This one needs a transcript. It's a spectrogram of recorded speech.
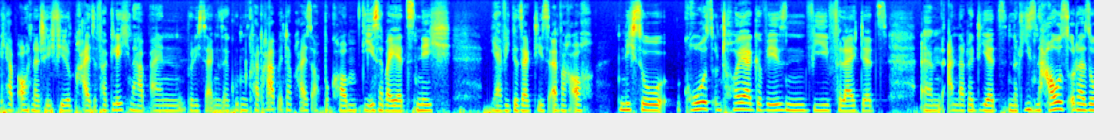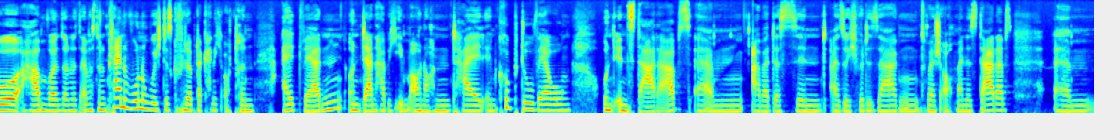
ich habe auch natürlich viele Preise verglichen, habe einen, würde ich sagen, sehr guten Quadratmeterpreis auch bekommen. Die ist aber jetzt nicht, ja, wie gesagt, die ist einfach auch nicht so groß und teuer gewesen wie vielleicht jetzt ähm, andere, die jetzt ein Riesenhaus oder so haben wollen, sondern es ist einfach so eine kleine Wohnung, wo ich das Gefühl habe, da kann ich auch drin alt werden. Und dann habe ich eben auch noch einen Teil in Kryptowährungen und in Startups. Ähm, aber das sind, also ich würde sagen, zum Beispiel auch meine Startups ähm,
